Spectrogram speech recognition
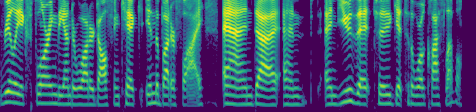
really exploring the underwater dolphin kick in the butterfly and uh, and and use it to get to the world class level.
